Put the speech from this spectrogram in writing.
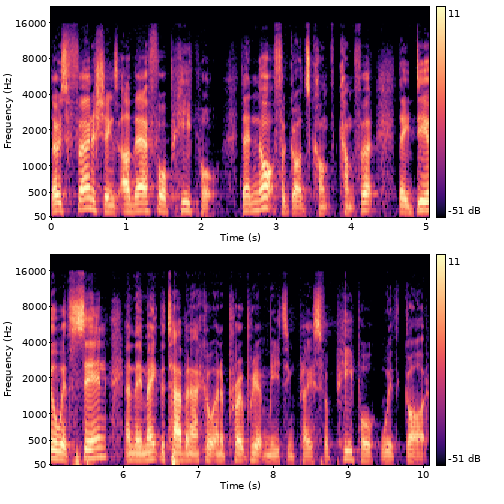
Those furnishings are there for people. They're not for God's comfort. They deal with sin and they make the tabernacle an appropriate meeting place for people with God.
